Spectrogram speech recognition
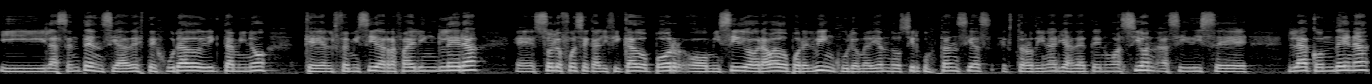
y la sentencia de este jurado dictaminó que el femicida Rafael Inglera eh, solo fuese calificado por homicidio agravado por el vínculo, mediando circunstancias extraordinarias de atenuación, así dice la condena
